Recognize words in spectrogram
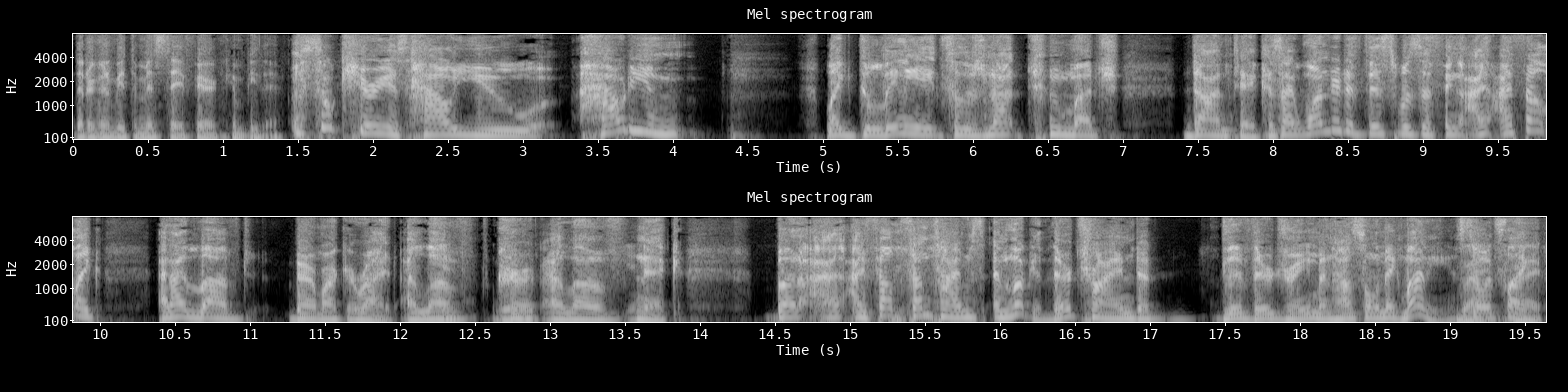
that are going to be at the Mid State Fair can be there. I'm so curious how you how do you like delineate so there's not too much Dante? Because I wondered if this was a thing. I, I felt like, and I loved Bear Market Riot. I love Kurt. I love Nick. But I, I felt sometimes, and look, they're trying to live their dream and hustle and make money. so it's like right.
